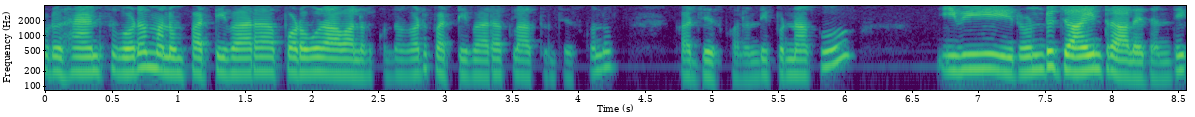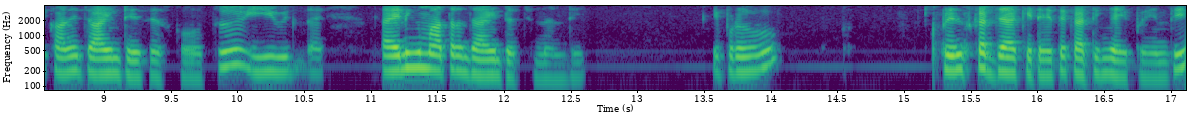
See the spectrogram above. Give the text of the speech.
ఇప్పుడు హ్యాండ్స్ కూడా మనం పట్టివార పొడవు రావాలనుకున్నాం కాబట్టి పట్టివార క్లాత్ చేసుకొని కట్ చేసుకోవాలండి. ఇప్పుడు నాకు ఇవి రెండు జాయింట్ రాలేదండి కానీ జాయింట్ వేసేసుకోవచ్చు. ఈ లైనింగ్ మాత్రం జాయింట్ వచ్చిందండి. ఇప్పుడు ప్రిన్స్ కట్ జాకెట్ అయితే కటింగ్ అయిపోయింది.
